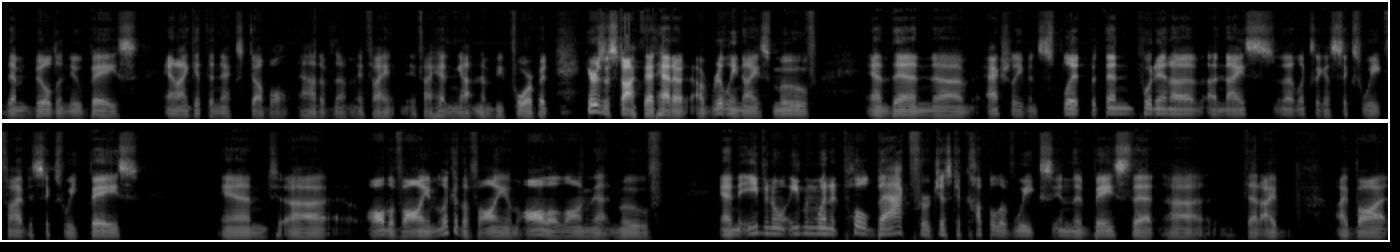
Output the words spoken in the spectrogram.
them build a new base, and I get the next double out of them if I if I hadn't gotten them before. But here's a stock that had a, a really nice move and then um, actually even split, but then put in a, a nice, that looks like a six week, five to six week base and uh, all the volume. Look at the volume all along that move. And even even when it pulled back for just a couple of weeks in the base that uh, that I I bought,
